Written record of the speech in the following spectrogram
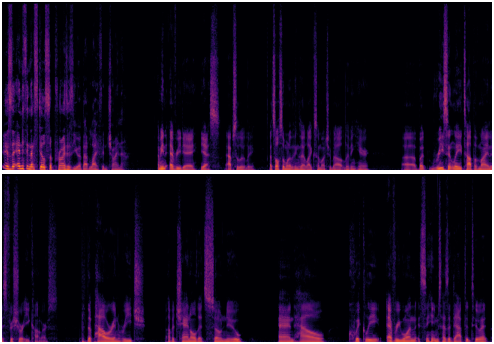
Is there anything that still surprises you about life in China? I mean, every day, yes, absolutely. That's also one of the things I like so much about living here. Uh, but recently, top of mind is for sure e-commerce. The power and reach of a channel that's so new, and how quickly everyone, it seems, has adapted to it,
